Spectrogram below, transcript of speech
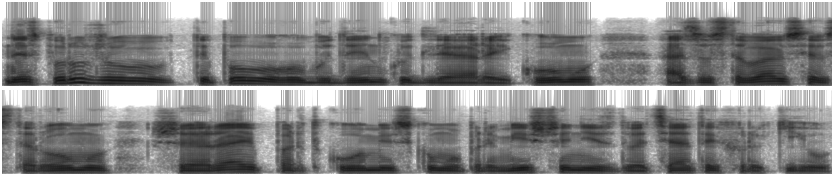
Не споруджував типового будинку для райкому, а зоставався в старому ще райпарткомівському приміщенні з 20-х років,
